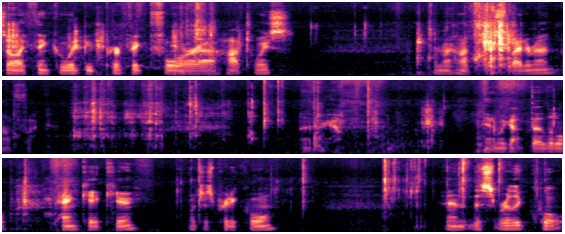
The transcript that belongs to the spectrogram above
so I think it would be perfect for uh, Hot Toys. For my Hot Spider-Man. Oh, fuck. There we go. Yeah, we got the little pancake here, which is pretty cool. And this really cool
